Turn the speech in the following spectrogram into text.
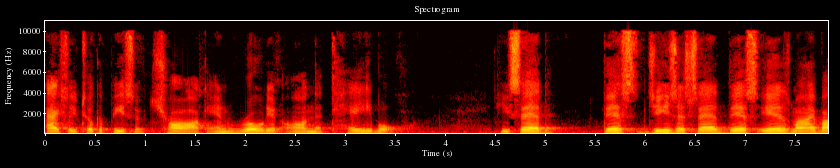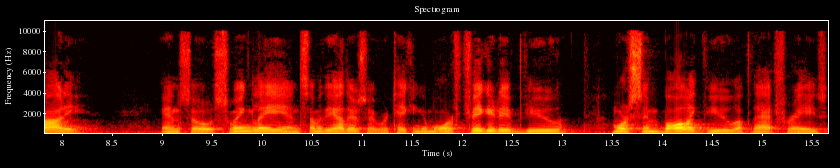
actually took a piece of chalk and wrote it on the table. He said, This Jesus said, This is my body. And so Zwingli and some of the others that were taking a more figurative view, more symbolic view of that phrase,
